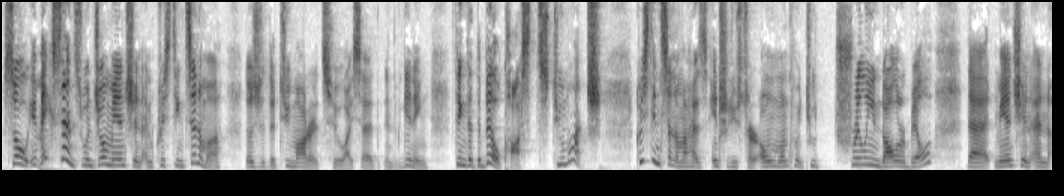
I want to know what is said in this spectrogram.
So it makes sense when Joe Manchin and Christine Sinema, those are the two moderates who I said in the beginning, think that the bill costs too much. Christine Sinema has introduced her own $1.2 trillion bill that Manchin and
